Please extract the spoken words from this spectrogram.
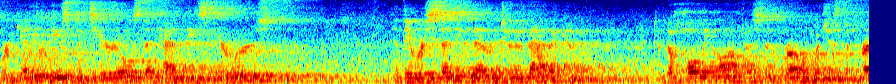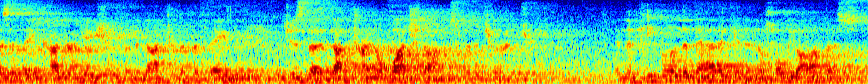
were getting these materials that had these errors, and they were sending them to the Vatican, to the Holy Office in Rome, which is the present-day Congregation for the Doctrine of the Faith, which is the doctrinal watchdogs for the church. And the people in the Vatican and the Holy Office,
